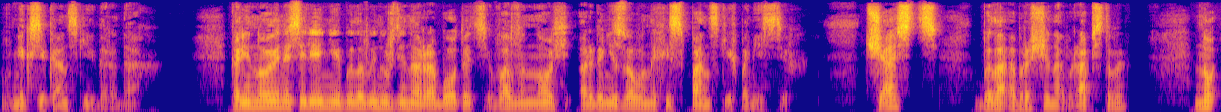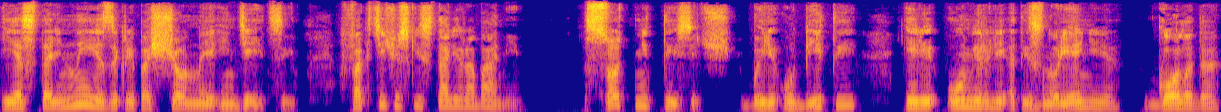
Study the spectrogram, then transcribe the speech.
в мексиканских городах. Коренное население было вынуждено работать во вновь организованных испанских поместьях. Часть была обращена в рабство, но и остальные закрепощенные индейцы фактически стали рабами. Сотни тысяч были убиты или умерли от изнурения, голода,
